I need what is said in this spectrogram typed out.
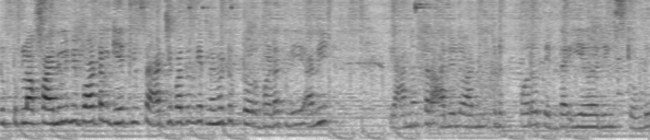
टुकटुकला फायनली मी बॉटल घेतलीच अजिबातच घेतली मी टुकटोर भडकली आणि त्यानंतर आलेलो आणि इकडे परत एकदा इयरिंग्स केवढे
